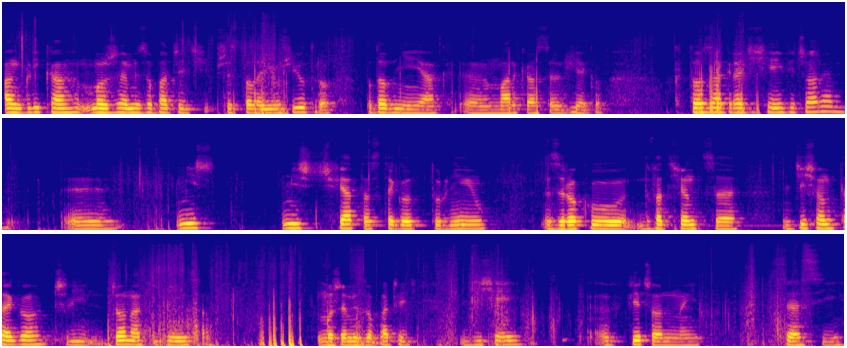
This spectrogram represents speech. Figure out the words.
Anglika możemy zobaczyć przy stole już jutro, podobnie jak e, Marka Selviego. Kto zagra dzisiaj wieczorem? E, mistrz, mistrz świata z tego turnieju z roku 2010, czyli Johna Higginsa. Możemy zobaczyć dzisiaj w wieczornej sesji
